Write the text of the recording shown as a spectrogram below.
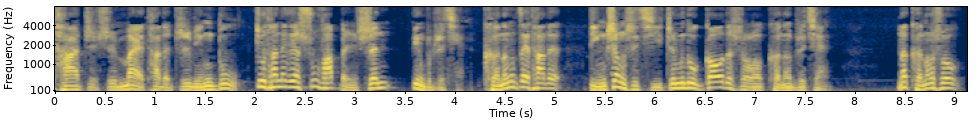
他只是卖他的知名度，就他那个书法本身并不值钱，可能在他的鼎盛时期知名度高的时候可能值钱，那可能说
